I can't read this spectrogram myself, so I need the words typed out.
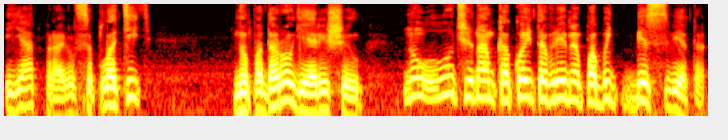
И я отправился платить. Но по дороге я решил, ну, лучше нам какое-то время побыть без света,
